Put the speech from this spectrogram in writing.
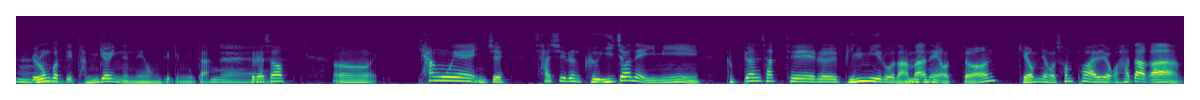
음. 이런 것들이 담겨 있는 내용들입니다. 네. 그래서 어 향후에 이제 사실은 그 이전에 이미 급변 사태를 빌미로 남한의 음. 어떤 계엄령을 선포하려고 하다가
